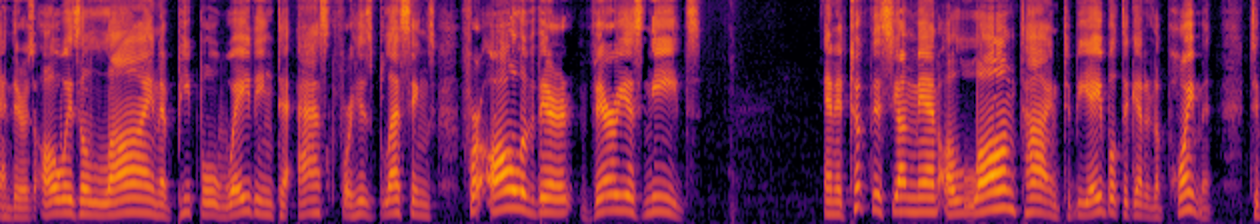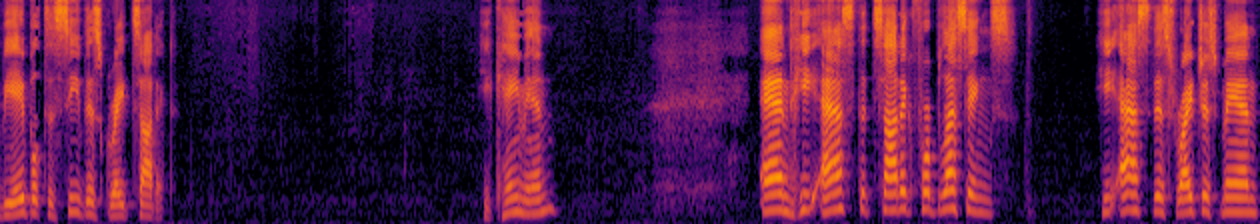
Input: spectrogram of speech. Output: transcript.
and there's always a line of people waiting to ask for his blessings for all of their various needs. And it took this young man a long time to be able to get an appointment, to be able to see this great tzaddik. He came in and he asked the tzaddik for blessings. He asked this righteous man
